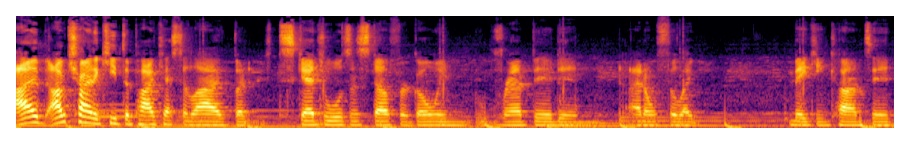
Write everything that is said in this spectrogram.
I I'm trying to keep the podcast alive, but schedules and stuff are going rampant and I don't feel like making content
